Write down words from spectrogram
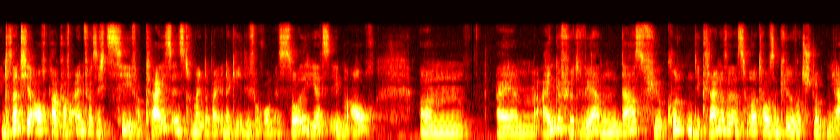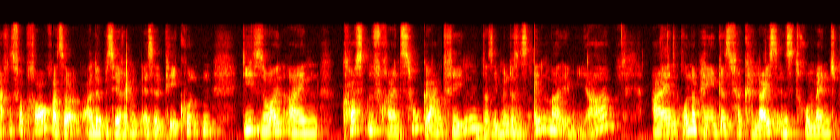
Interessant hier auch 41c, Vergleichsinstrumente bei Energielieferung. Es soll jetzt eben auch ähm, ähm, eingeführt werden, dass für Kunden, die kleiner sind als 100.000 Kilowattstunden Jahresverbrauch, also alle bisherigen SLP-Kunden, die sollen einen kostenfreien Zugang kriegen, dass sie mindestens einmal im Jahr ein unabhängiges Vergleichsinstrument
